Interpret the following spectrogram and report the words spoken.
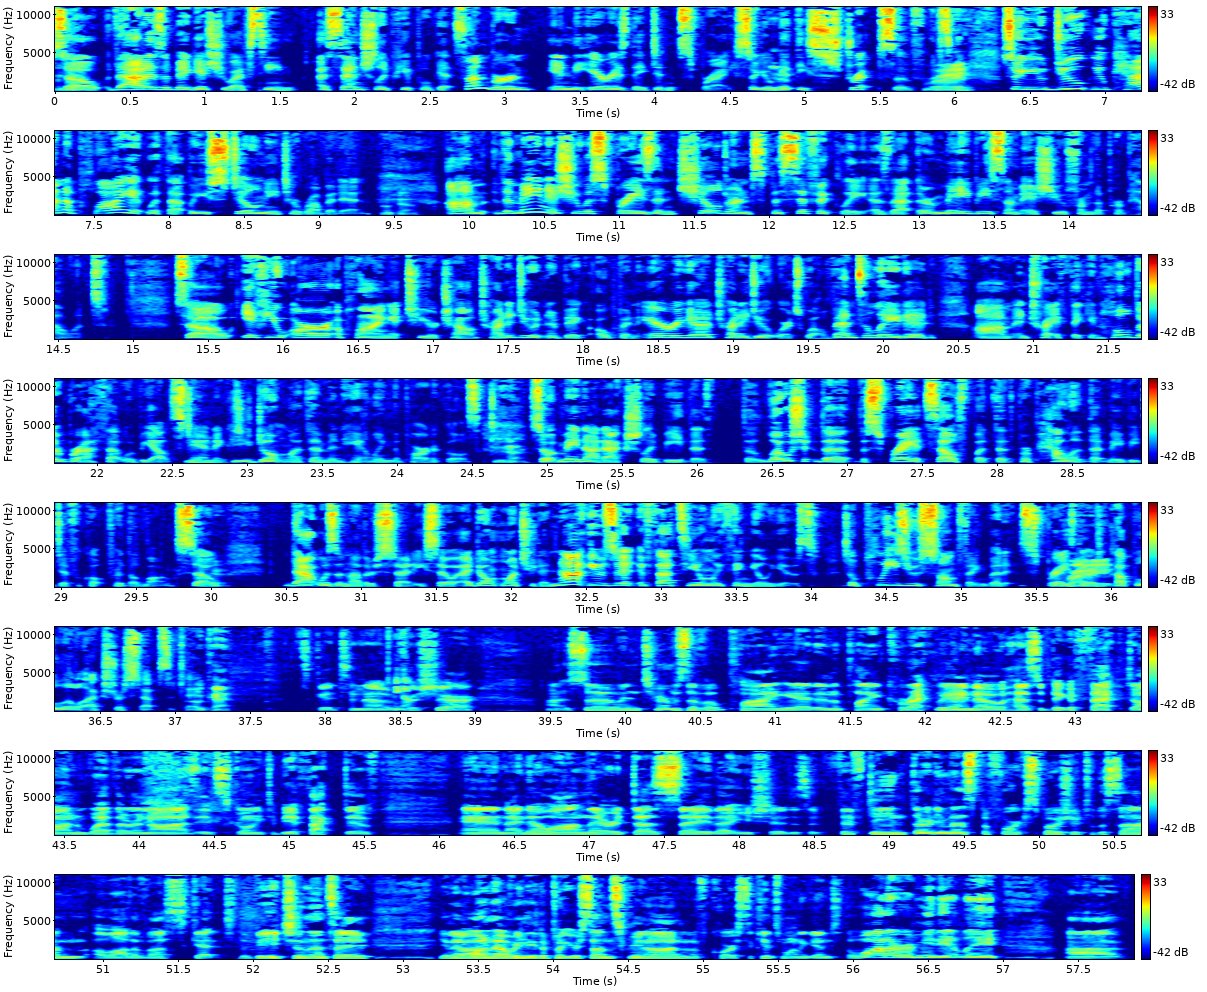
So that is a big issue. I've seen essentially people get sunburn in the areas they didn't spray. So you'll get these strips of right. skin. So you do you can apply it with that, but you still need to rub it in. Okay. Um, the main issue with sprays in children specifically is that there may be some issue from the propellant. So if you are applying it to your child, try to do it in a big open area. Try to do it where it's well ventilated, um, and try if they can hold their breath. That would be outstanding because mm-hmm. you don't want them inhaling the particles. Okay. So it may not actually be the the lotion, the the spray itself, but the propellant that may be difficult for the lungs. So okay. that was another study. So I don't want you to not use it if that's the only thing you'll use. So please use something, but it sprays. Right. There's a couple little extra steps to take. Okay, it's good to know yeah. for sure. Uh, so, in terms of applying it and applying correctly, mm-hmm. I know has a big effect on whether or not it's going to be effective. And I know on there it does say that you should, is it 15, 30 minutes before exposure to the sun? A lot of us get to the beach and then say, you know, oh no, we need to put your sunscreen on. And of course, the kids want to get into the water immediately. Uh,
